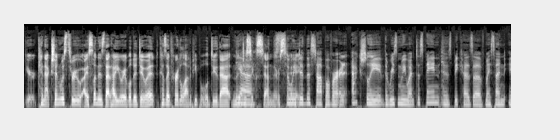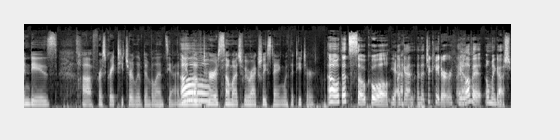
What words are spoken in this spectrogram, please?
your connection was through Iceland. Is that how you were able to do it? Because I've heard a lot of people will do that and then just extend their stay. So we did the stopover, and actually, the reason we went to Spain is because of my son Indy's uh, first grade teacher lived in Valencia, and we loved Oh. her so much. We were actually staying with a teacher. Oh, that's so cool. Yeah. Again, an educator. I Yep. love it. Oh my gosh.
